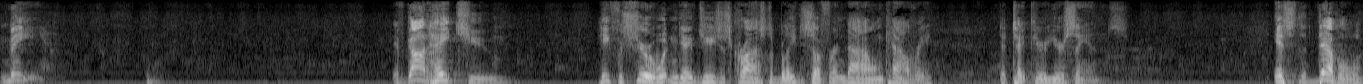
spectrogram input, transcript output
me? If God hates you, he for sure wouldn't give Jesus Christ to bleed, suffer, and die on Calvary to take care of your sins. It's the devil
